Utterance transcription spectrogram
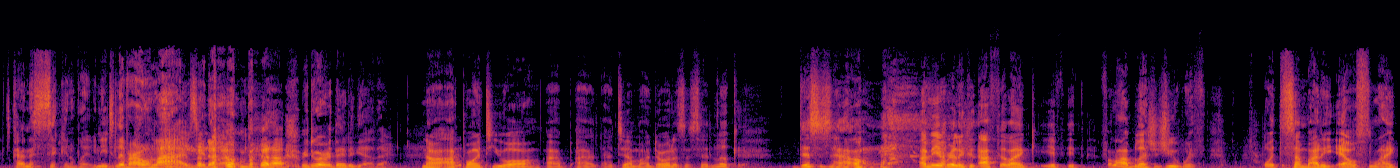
it's kind of sick in a way. We need to live our own lives, you know, but uh, we do everything together. Now I point to you all. I, I, I, tell my daughters. I said, "Look, this is how." I mean, really, because I feel like if, if, if Allah blesses you with with somebody else like,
